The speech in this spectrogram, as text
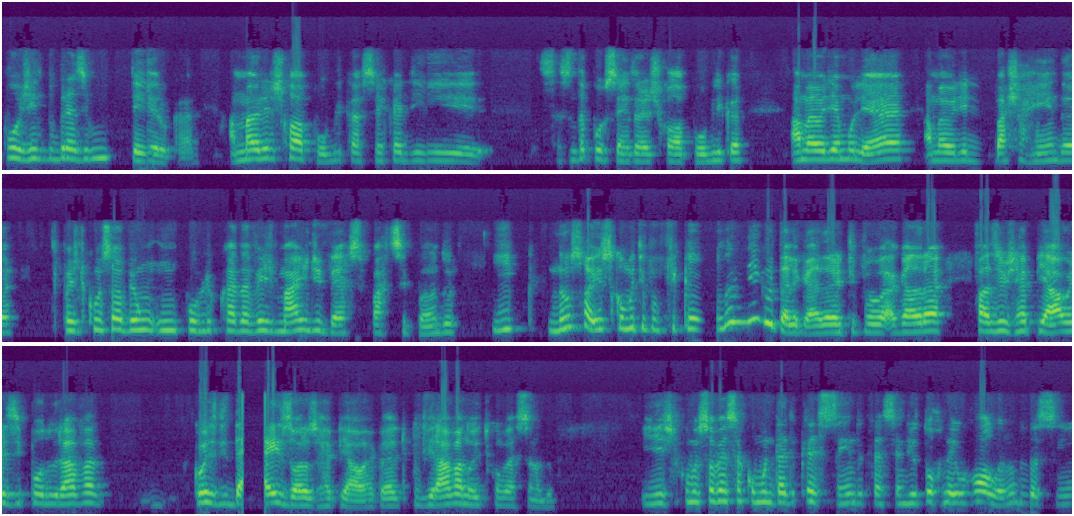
Pô, gente do Brasil inteiro, cara. A maioria da escola pública, cerca de 60% era de escola pública. A maioria é mulher, a maioria de baixa renda. Tipo, a gente começou a ver um, um, público cada vez mais diverso participando. E não só isso, como, tipo, ficando amigo, tá ligado? Era, tipo, a galera fazia os happy hours e, pô, durava coisa de 10 horas o happy hour. A galera, tipo, virava a noite conversando. E a gente começou a ver essa comunidade crescendo, crescendo, e o torneio rolando assim,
